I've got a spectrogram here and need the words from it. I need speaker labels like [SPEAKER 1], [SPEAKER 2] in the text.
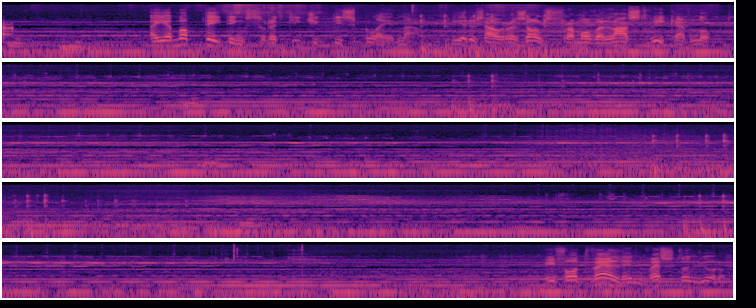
[SPEAKER 1] I am updating strategic display now. Here is how results from over last week have looked. We fought well in Western Europe.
